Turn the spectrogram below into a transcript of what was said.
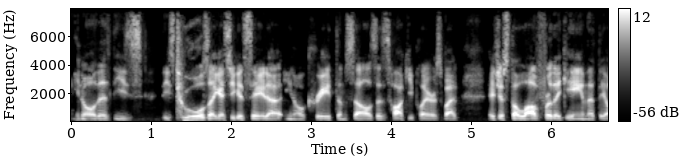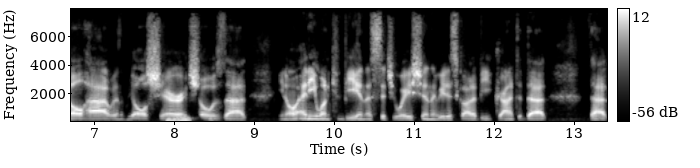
you know, the, these, these tools, I guess you could say, to you know create themselves as hockey players. But it's just the love for the game that they all have and we all share. Mm-hmm. It shows that you know anyone can be in this situation, and we just got to be granted that that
